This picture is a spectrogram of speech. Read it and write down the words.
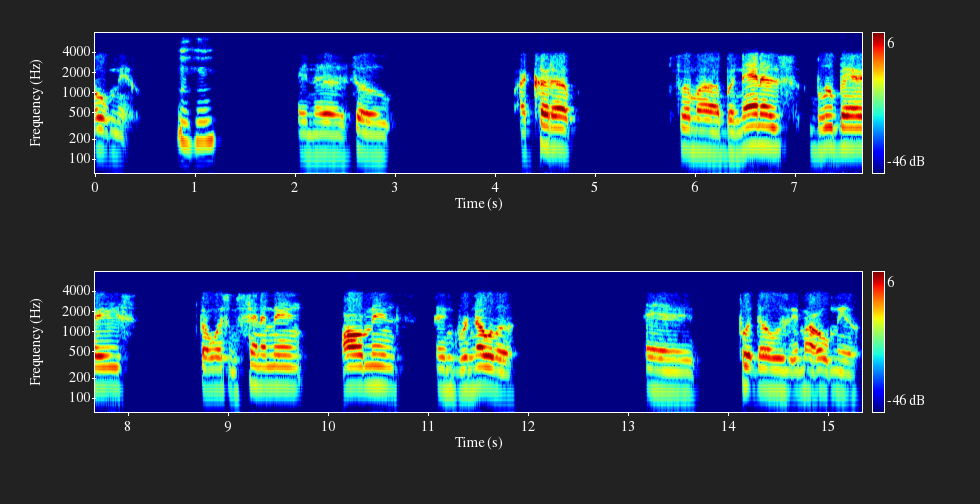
oatmeal, Mm-hmm. and uh, so I cut up some uh, bananas, blueberries, throw in some cinnamon, almonds, and granola, and put those in my oatmeal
